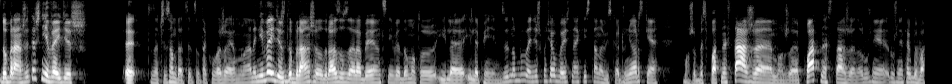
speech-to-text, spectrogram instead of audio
do branży też nie wejdziesz, e, to znaczy są tacy, co tak uważają, no ale nie wejdziesz do branży od razu zarabiając nie wiadomo to ile, ile pieniędzy, no bo będziesz musiał wejść na jakieś stanowiska juniorskie, może bezpłatne staże, może płatne staże, no różnie, różnie tak bywa.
